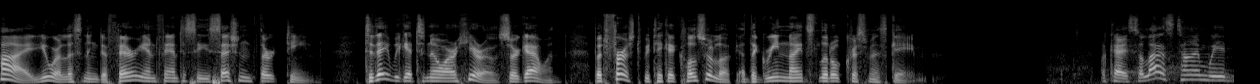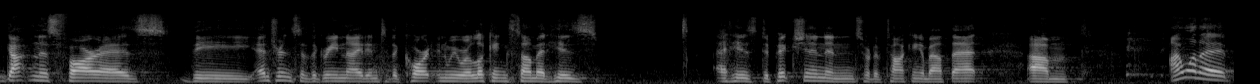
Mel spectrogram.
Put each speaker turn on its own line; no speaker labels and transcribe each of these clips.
Hi, you are listening to Fairy and Fantasy Session 13. Today we get to know our hero, Sir Gawain, but first we take a closer look at the Green Knight's little Christmas game.
Okay, so last time we'd gotten as far as the entrance of the Green Knight into the court, and we were looking some at his at his depiction and sort of talking about that. Um, I want to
